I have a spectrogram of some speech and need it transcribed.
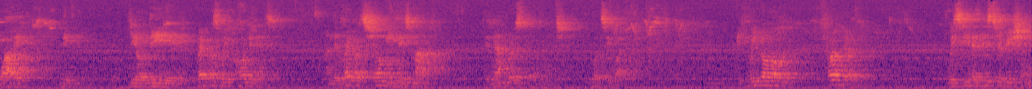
why the, the, the records with coordinates and the records shown in this map, the numbers don't match. You will see why. If we go further, we see the distribution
